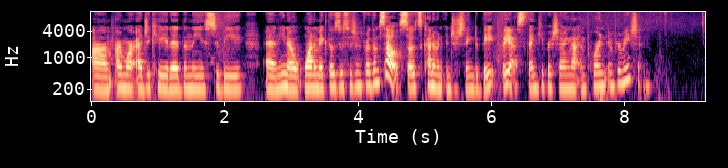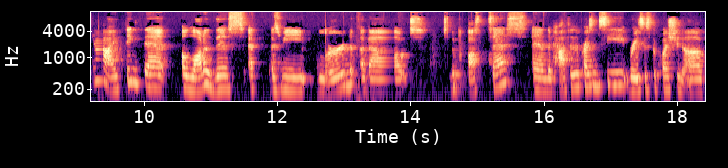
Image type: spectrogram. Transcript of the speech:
um, are more educated than they used to be and you know want to make those decisions for themselves. So it's kind of an interesting debate. But yes thank you for sharing that important information yeah i think that a lot of this as we learn about the process and the path of the presidency raises the question of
